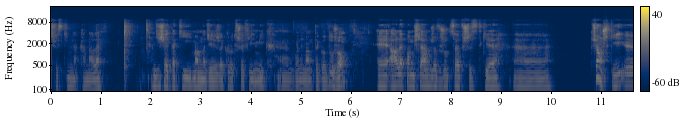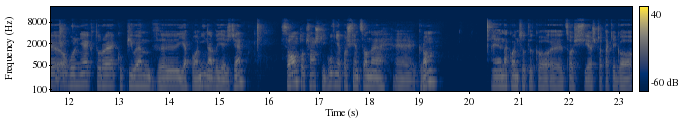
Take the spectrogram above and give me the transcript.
wszystkim na kanale. Dzisiaj taki, mam nadzieję, że krótszy filmik, e, bo nie mam tego dużo, e, ale pomyślałem, że wrzucę wszystkie e, książki ogólnie, które kupiłem w Japonii na wyjeździe. Są to książki głównie poświęcone grom. Na końcu tylko coś jeszcze takiego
